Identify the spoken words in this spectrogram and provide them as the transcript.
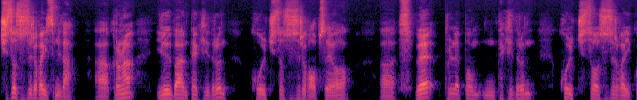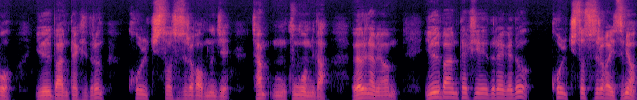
취소 수수료가 있습니다. 아, 그러나 일반 택시들은 콜 취소 수수료가 없어요. 아, 왜 플랫폼 음, 택시들은 콜 취소 수수료가 있고 일반 택시들은 콜 취소 수수료가 없는지 참 음, 궁금합니다. 왜 그러냐면 일반 택시들에게도 콜 취소 수수료가 있으면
